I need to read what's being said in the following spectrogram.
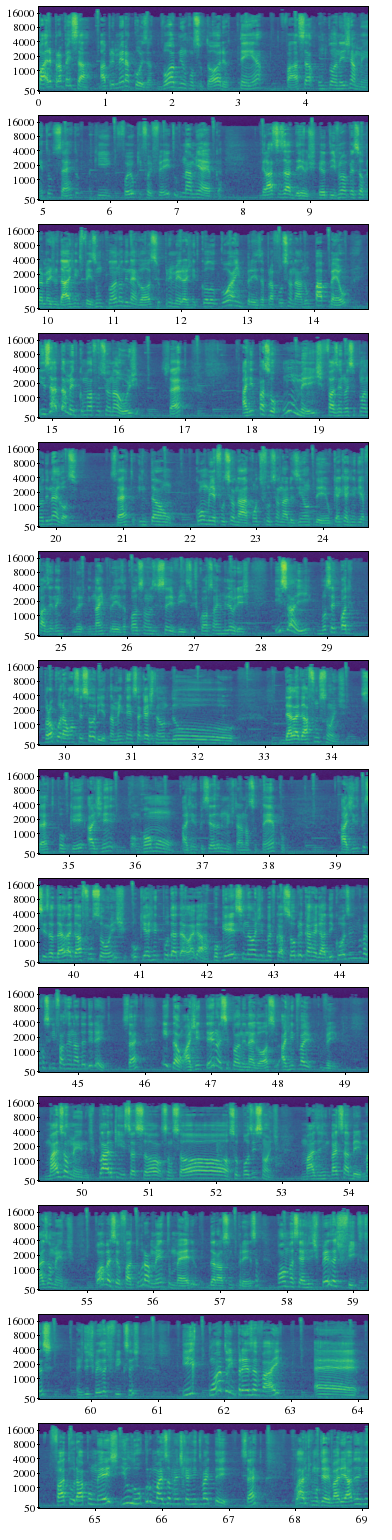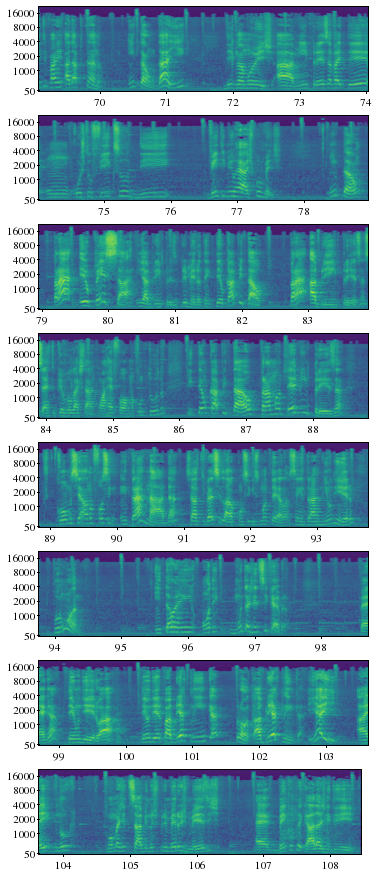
pare para pensar. A primeira coisa, vou abrir um consultório, tenha, faça um planejamento, certo? Que foi o que foi feito na minha época. Graças a Deus, eu tive uma pessoa para me ajudar. A gente fez um plano de negócio. Primeiro, a gente colocou a empresa para funcionar no papel, exatamente como ela funciona hoje, certo? A gente passou um mês fazendo esse plano de negócio, certo? Então, como ia funcionar, quantos funcionários iam ter, o que é que a gente ia fazer na, empresa, quais são os serviços, quais são as melhorias. Isso aí você pode procurar uma assessoria. Também tem essa questão do delegar funções, certo? Porque a gente, como a gente precisa administrar nosso tempo, a gente precisa delegar funções, o que a gente puder delegar, porque senão a gente vai ficar sobrecarregado de coisas e não vai conseguir fazer nada direito, certo? Então, a gente tendo esse plano de negócio, a gente vai ver mais ou menos. Claro que isso é só, são só suposições, mas a gente vai saber mais ou menos qual vai ser o faturamento médio da nossa empresa, qual vai ser as despesas fixas, as despesas fixas e quanto a empresa vai é, faturar por mês e o lucro mais ou menos que a gente vai ter, certo? Claro que vão ter as variáveis a gente vai adaptando. Então, daí, digamos, a minha empresa vai ter um custo fixo de 20 mil reais por mês. Então, para eu pensar em abrir empresa, primeiro eu tenho que ter o capital para abrir a empresa, certo? Que eu vou gastar com a reforma, com tudo, e ter um capital para manter minha empresa como se ela não fosse entrar nada, se ela tivesse lá, eu conseguisse manter ela sem entrar nenhum dinheiro por um ano. Então é onde muita gente se quebra. Pega, tem um dinheiro, ah, tem um dinheiro para abrir a clínica, pronto, abrir a clínica. E aí? Aí, no, como a gente sabe, nos primeiros meses é bem complicado a gente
